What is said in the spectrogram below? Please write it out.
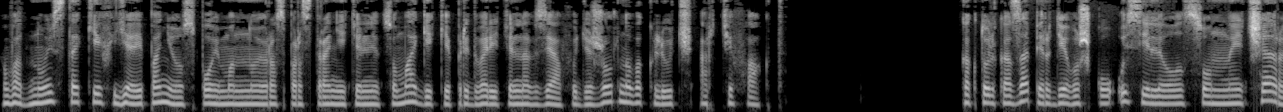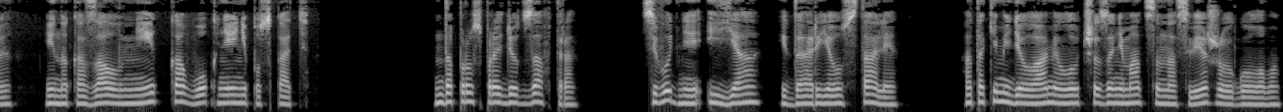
В одну из таких я и понес пойманную распространительницу магики, предварительно взяв у дежурного ключ-артефакт. Как только запер девушку, усилил сонные чары и наказал никого к ней не пускать. Допрос пройдет завтра. Сегодня и я, и Дарья устали, а такими делами лучше заниматься на свежую голову.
